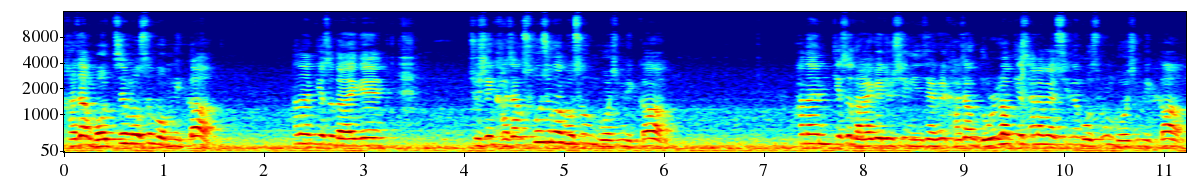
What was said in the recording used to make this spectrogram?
가장 멋진 모습 뭡니까? 하나님께서 나에게 주신 가장 소중한 모습은 무엇입니까? 하나님께서 나에게 주신 인생을 가장 놀랍게 살아갈 수 있는 모습은 무엇입니까?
